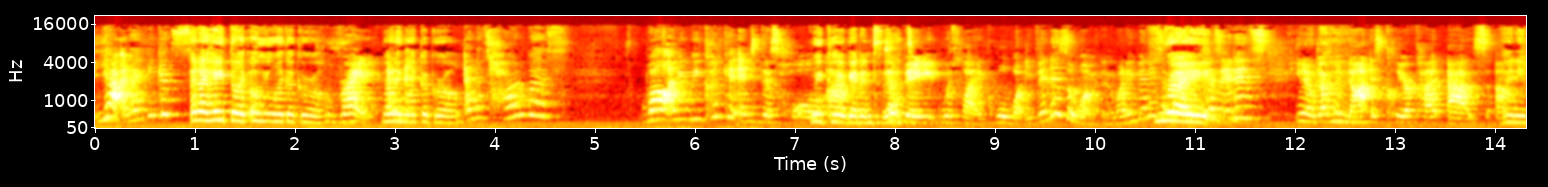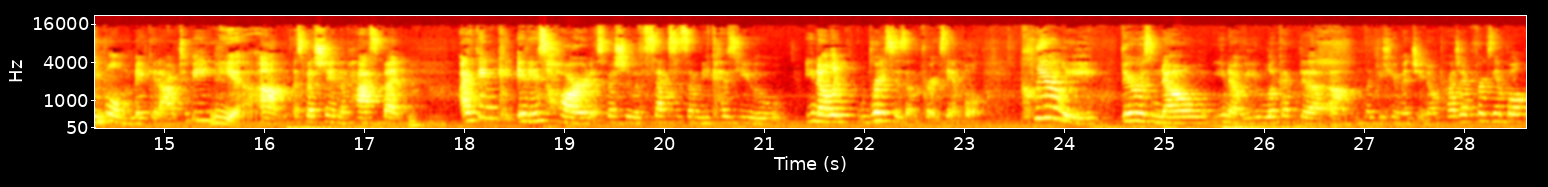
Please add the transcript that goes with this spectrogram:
Yeah, and I think it's And I hate the like, "Oh, you like a girl." right. And, like a girl. and it's hard with. Well, I mean, we could get into this whole We could um, get into that. debate with like, well, what even is a woman and what even is a Right. Because it is, you know, definitely not as clear cut as um, Any- people make it out to be. Yeah. um, especially in the past. But I think it is hard, especially with sexism, because you, you know, like racism, for example. Clearly, there is no, you know, you look at the um, like the Human Genome Project, for example.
